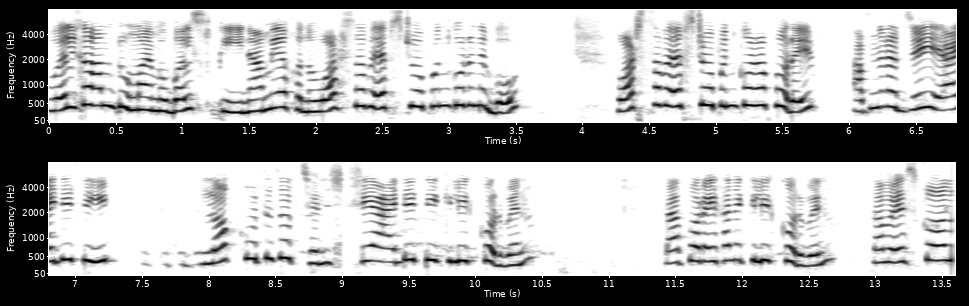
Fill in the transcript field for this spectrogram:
Welcome to my mobile screen আমি এখন হোয়াটসঅ্যাপ অ্যাপসটি ওপেন করে নেব। হোয়াটসঅ্যাপ অ্যাপসটি ওপেন করার পরে আপনারা যেই আইডিটি লক করতে চাচ্ছেন, সেই আইডিটি ক্লিক করবেন। তারপর এখানে ক্লিক করবেন। তারপর স্ক্রল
